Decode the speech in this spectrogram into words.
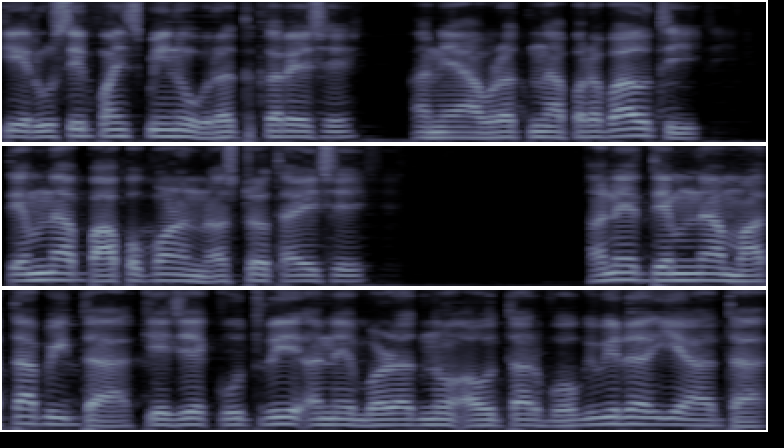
કે ઋષિ પંચમીનું વ્રત કરે છે અને આ વ્રતના પ્રભાવથી તેમના પાપ પણ નષ્ટ થાય છે. અને તેમના માતા પિતા કે જે કૂતરી અને બળદનો અવતાર ભોગવી રહ્યા હતા,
